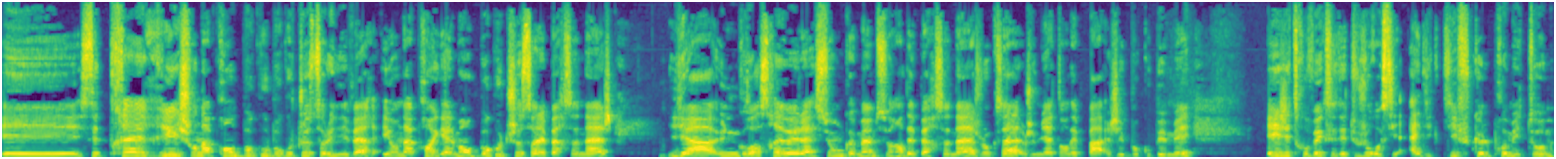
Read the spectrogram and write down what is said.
Et c'est très riche, on apprend beaucoup beaucoup de choses sur l'univers et on apprend également beaucoup de choses sur les personnages il y a une grosse révélation quand même sur un des personnages, donc ça je m'y attendais pas, j'ai beaucoup aimé. Et j'ai trouvé que c'était toujours aussi addictif que le premier tome.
